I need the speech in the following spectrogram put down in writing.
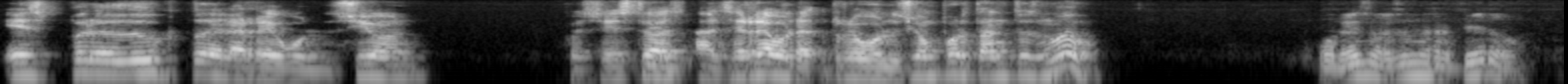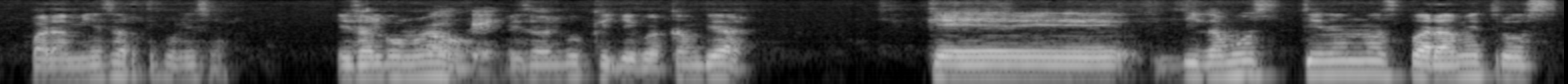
es producto de la revolución, pues esto Sí. al- al ser revo- revolución, por tanto, es nuevo. Por eso, a eso me refiero. Para mí es arte por eso. Es algo nuevo, Ok. es algo que llegó a cambiar. Que, digamos, tiene unos parámetros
